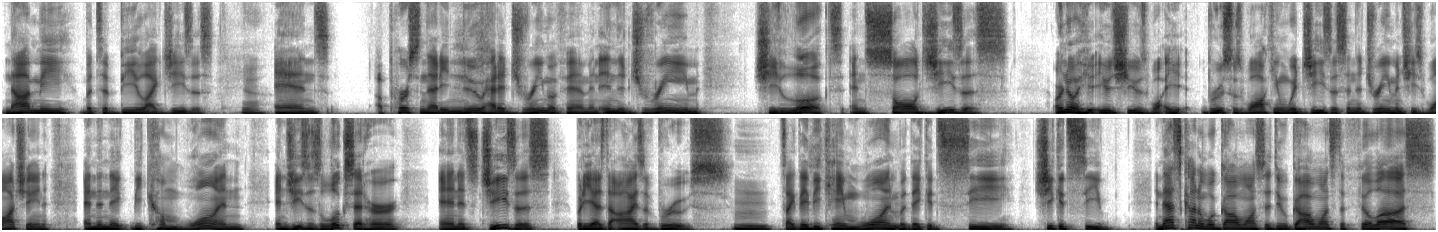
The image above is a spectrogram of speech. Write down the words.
not me, but to be like Jesus. yeah, And a person that he knew had a dream of him, and in the dream, she looked and saw Jesus. Or no, he, he she was wa- he, Bruce was walking with Jesus in the dream, and she's watching, and then they become one. And Jesus looks at her, and it's Jesus, but he has the eyes of Bruce. Hmm. It's like they became one, but hmm. they could see. She could see, and that's kind of what God wants to do. God wants to fill us,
